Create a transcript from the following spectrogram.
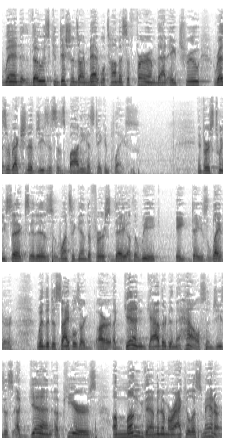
when those conditions are met will Thomas affirm that a true resurrection of Jesus' body has taken place. In verse 26, it is once again the first day of the week, eight days later, when the disciples are, are again gathered in the house, and Jesus again appears among them in a miraculous manner.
